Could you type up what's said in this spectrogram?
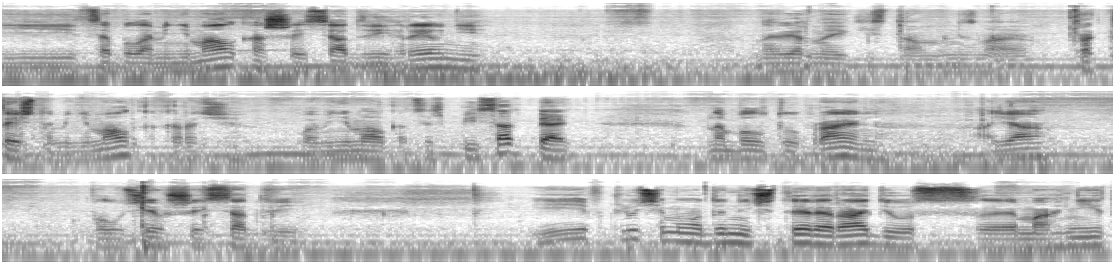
І це була мінімалка 62 гривні. Навірно, якісь там, не знаю, практична мінімалка, коротше. Бо мінімалка це ж 55 на болту, правильно? А я отримав 62. І включимо 1,4 радіус е, магніт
